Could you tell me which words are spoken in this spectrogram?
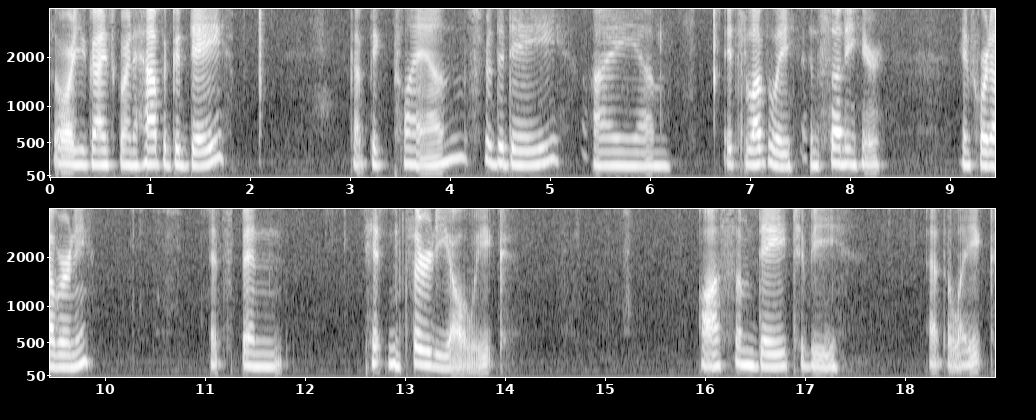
So are you guys going to have a good day? Got big plans for the day. I um it's lovely and sunny here in Port Alberni. It's been hitting 30 all week. Awesome day to be at the lake.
